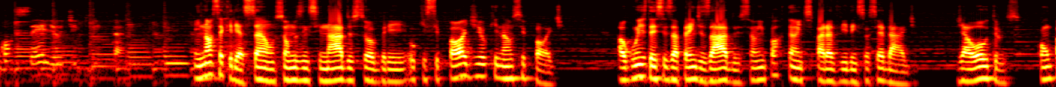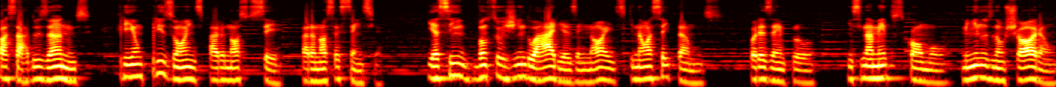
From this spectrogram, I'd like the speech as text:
Conselho de Quinta. Em nossa criação, somos ensinados sobre o que se pode e o que não se pode Alguns desses aprendizados são importantes para a vida em sociedade. Já outros, com o passar dos anos, criam prisões para o nosso ser, para a nossa essência. E assim vão surgindo áreas em nós que não aceitamos. Por exemplo, ensinamentos como meninos não choram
